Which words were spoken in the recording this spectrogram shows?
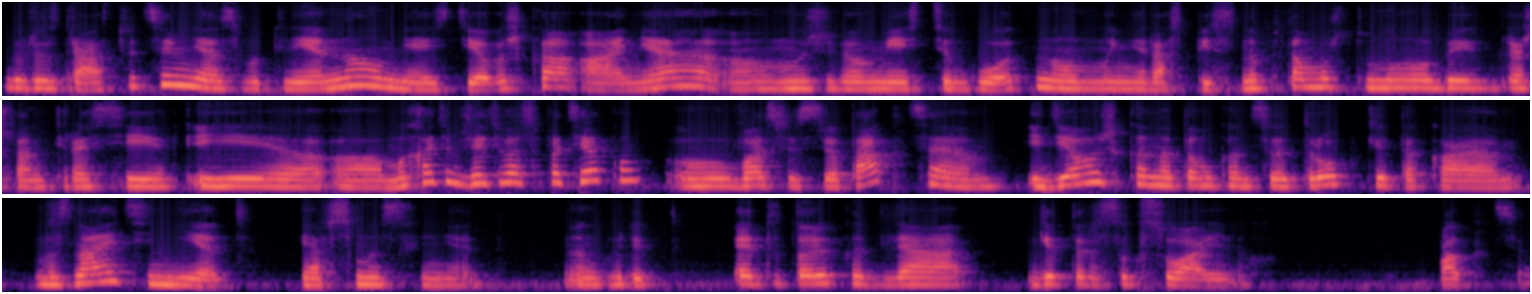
Говорю, здравствуйте, меня зовут Лена, у меня есть девушка Аня, э, мы живем вместе год, но мы не расписаны, потому что мы обе гражданки России. И э, мы хотим взять у вас ипотеку, у вас есть идет акция. И девушка на том конце трубки такая, вы знаете, нет. Я в смысле нет. Она говорит, это только для гетеросексуальных акций.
